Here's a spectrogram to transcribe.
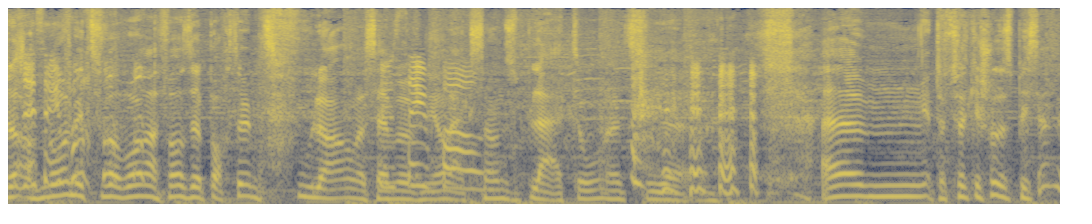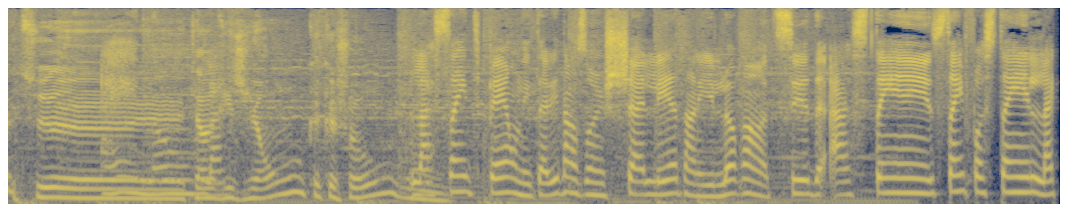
Genre, Je sais moi, pas. mais tu vas voir, à force de porter un petit foulard, là, ça Je va venir, l'accent du plateau. Là, tu, euh, euh, T'as-tu fait quelque chose de spécial? Tu euh, Hey, t'es en la- région, quelque chose? La Sainte-Paix, on est allé dans un chalet dans les Laurentides à Saint- Saint-Faustin, lac-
